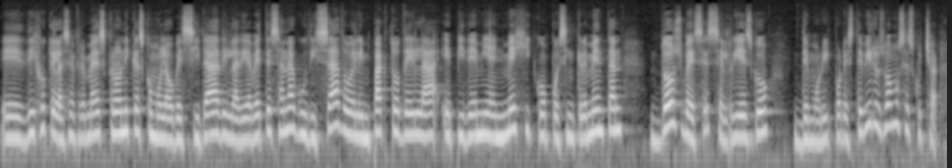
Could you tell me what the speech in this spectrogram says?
eh, dijo que las enfermedades crónicas como la obesidad y la diabetes han agudizado el impacto de la epidemia en México, pues incrementan dos veces el riesgo de morir por este virus. Vamos a escucharlo.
